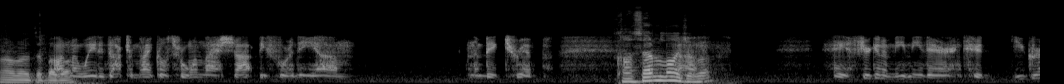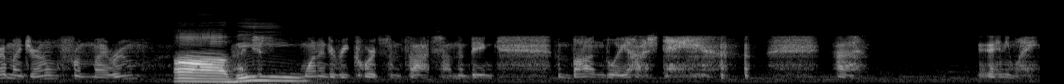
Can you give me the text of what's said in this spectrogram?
On my way to Dr. Michael's for one last shot before the, um, the big trip. Konser mi lan? Hey, if you're gonna meet me there, could you grab my journal from my room? Abi. Wanted to record some thoughts on the big Bon Voyage day. uh, anyway.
